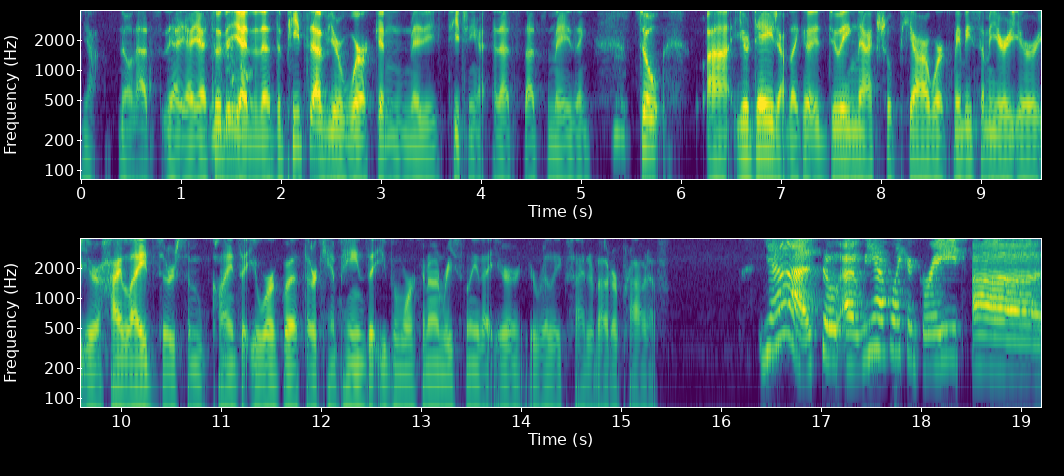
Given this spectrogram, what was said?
Yeah, no, that's yeah, yeah, yeah. So the, yeah, the, the pizza of your work and maybe teaching it. That's that's amazing. So uh, your day job, like uh, doing the actual PR work, maybe some of your, your your highlights or some clients that you work with or campaigns that you've been working on recently that you're you're really excited about or proud of. Yeah, so uh, we have like a great, uh,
